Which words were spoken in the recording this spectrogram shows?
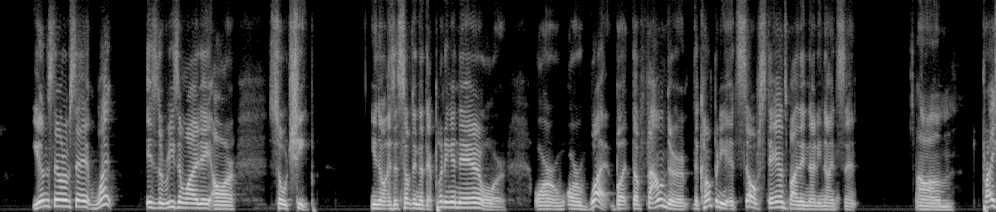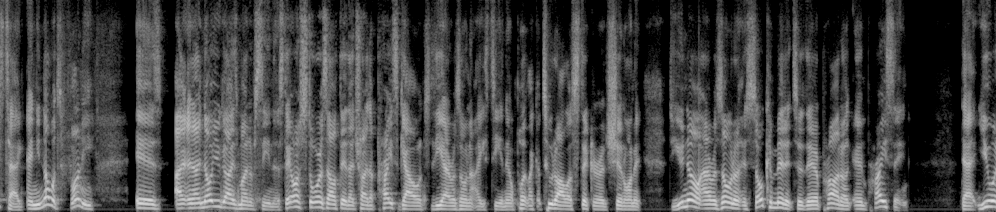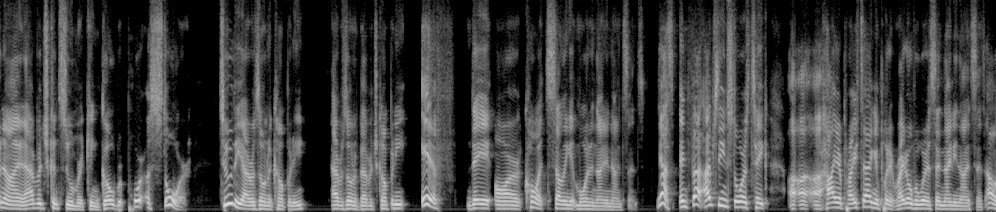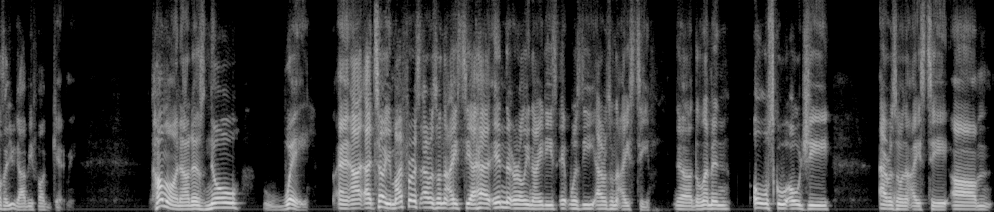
You understand what I'm saying? What is the reason why they are so cheap? You know, is it something that they're putting in there or or or what? But the founder, the company itself stands by the 99 cent um price tag. And you know what's funny is I, and I know you guys might have seen this. There are stores out there that try to price gouge the Arizona iced tea and they'll put like a $2 sticker and shit on it. Do you know Arizona is so committed to their product and pricing that you and I, an average consumer, can go report a store to the Arizona company, Arizona Beverage Company, if they are caught selling it more than 99 cents. Yes, in fact, I've seen stores take a, a, a higher price tag and put it right over where it said 99 cents. I was like, you gotta be fucking kidding me. Come on now, there's no way. And I, I tell you, my first Arizona iced tea I had in the early 90s, it was the Arizona iced tea, uh, the lemon, old school OG Arizona iced tea. Um,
